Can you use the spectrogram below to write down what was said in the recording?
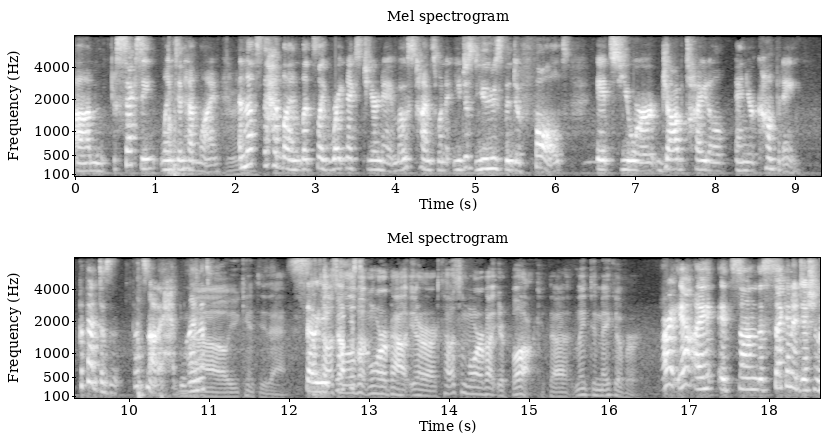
um, sexy LinkedIn headline, you and that's the headline that's like right next to your name. Most times when it, you just use the default, it's your job title and your company. But that doesn't. That's not a headline. That's No, you can't do that. so tell you us a little bit more about your. Tell us some more about your book, the LinkedIn Makeover. All right, yeah, I, it's on the second edition.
